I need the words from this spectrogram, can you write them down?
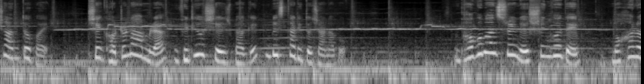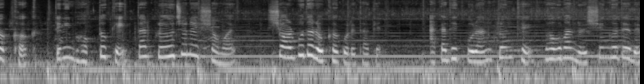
শান্ত হয়। সে ঘটনা আমরা ভিডিও শেষ ভাগে বিস্তারিত জানাব। ভগবান শ্রী নৃসিংহদেব মহারক্ষক তিনি ভক্তকে তার প্রয়োজনের সময় সর্বদা রক্ষা করে থাকেন। একাধিক পুরাণ গ্রন্থে ভগবান নৃসিংহদেবের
